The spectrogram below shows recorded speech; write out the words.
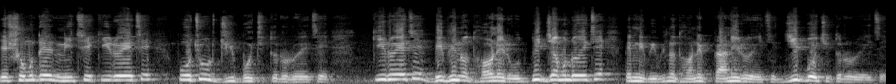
যে সমুদ্রের নিচে কি রয়েছে, প্রচুর জীব বৈচিত্র্য রয়েছে। কি রয়েছে? বিভিন্ন ধরনের উদ্ভিদ যেমন রয়েছে, তেমনি বিভিন্ন ধরনের প্রাণী রয়েছে, জীব বৈচিত্র্য রয়েছে।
